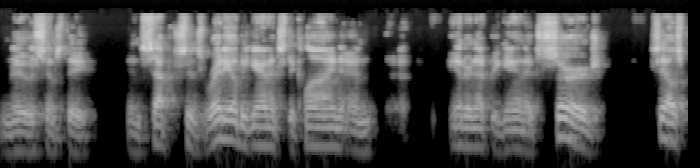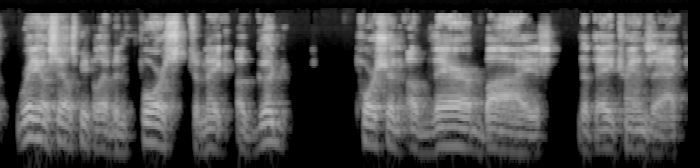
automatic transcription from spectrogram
knew since the incept since radio began its decline and uh, internet began its surge sales radio salespeople have been forced to make a good portion of their buys that they transact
